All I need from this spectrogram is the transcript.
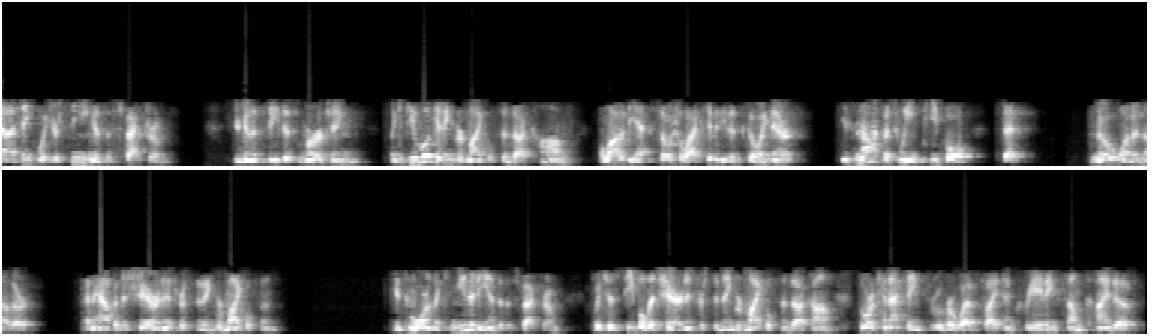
And I think what you're seeing is a spectrum. You're going to see this merging like if you look at ingridmichaelson.com, a lot of the social activity that's going there is not between people that know one another and happen to share an interest in Ingrid Michaelson. It's more on the community end of the spectrum, which is people that share an interest in ingridmichaelson.com who are connecting through her website and creating some kind of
